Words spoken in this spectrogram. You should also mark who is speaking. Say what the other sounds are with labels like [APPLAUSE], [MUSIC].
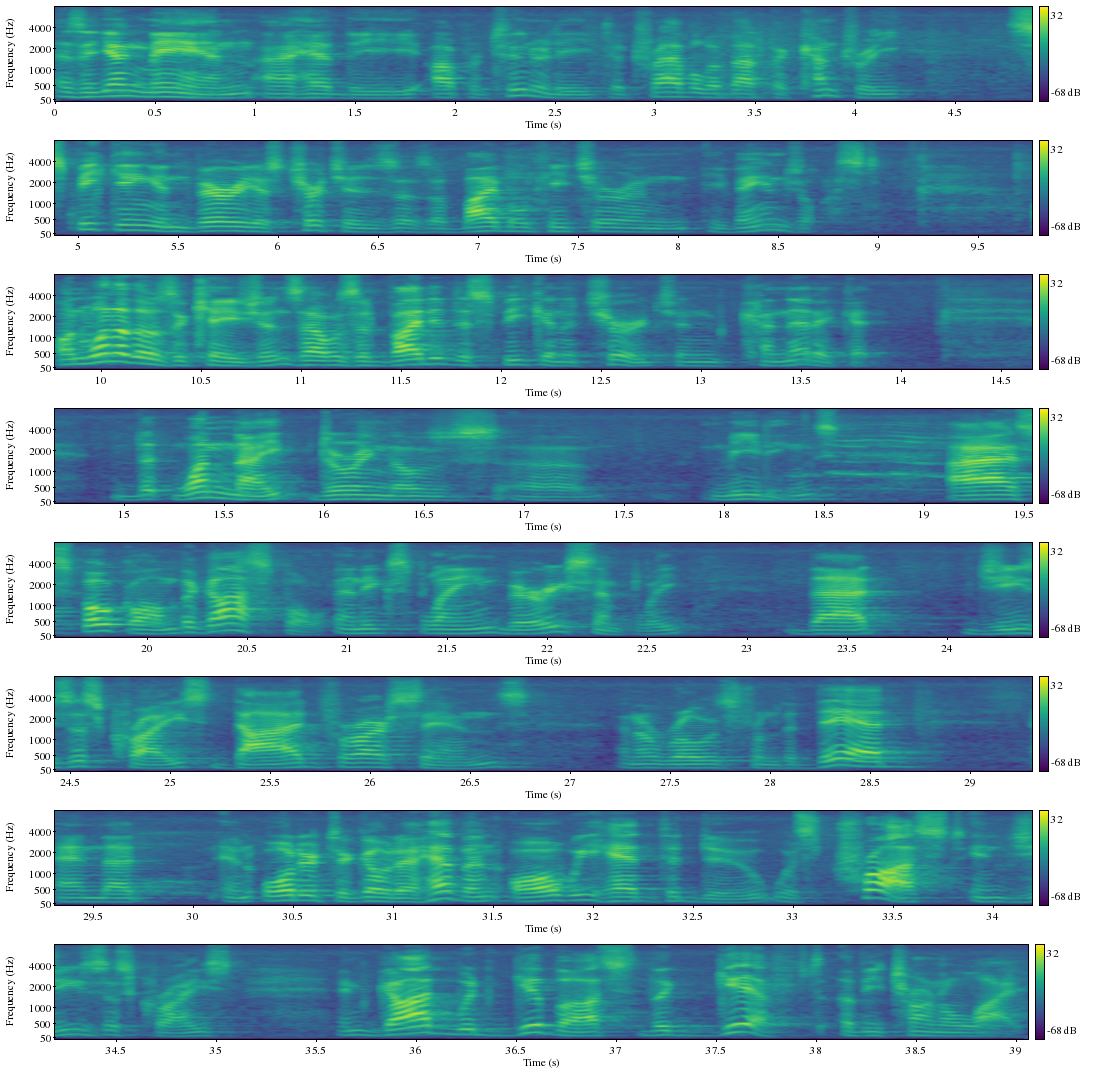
Speaker 1: As a young man, I had the opportunity to travel about the country speaking in various churches as a Bible teacher and evangelist. On one of those occasions, I was invited to speak in a church in Connecticut. That one night during those uh, meetings, I spoke on the gospel and explained very simply that Jesus Christ died for our sins and arose from the dead, and that in order to go to heaven, all we had to do was trust in Jesus Christ, and God would give us the gift of eternal life.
